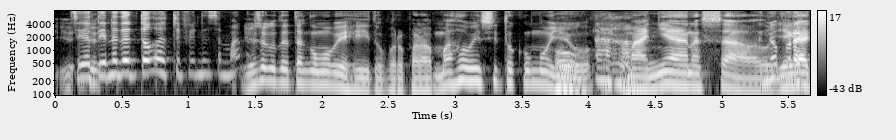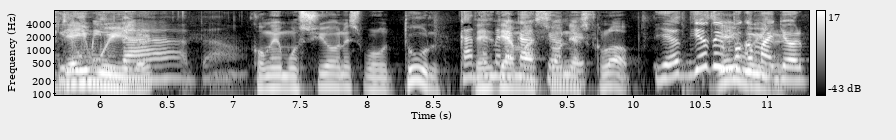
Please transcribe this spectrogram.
Yo- ¿Sí que yo- tiene de todo este fin de semana? Yo sé que ustedes están como viejitos, pero para más jovencitos como Oh. yo, Ajá. mañana sábado No, llega Jay humildad, Wheeler con Emociones World Tour Cántame desde Amazonias. Club. Yo, yo soy Jay un poco Wheeler. mayor,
